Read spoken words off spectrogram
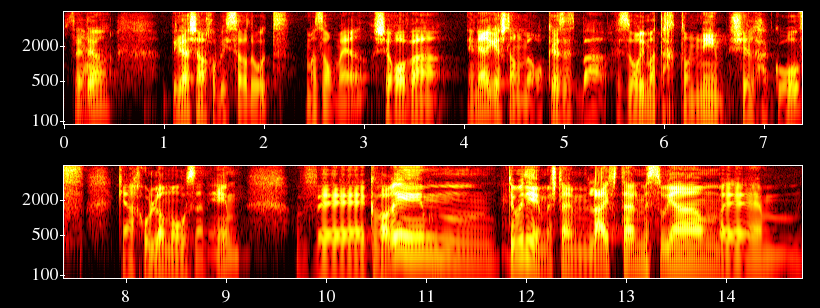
בסדר? יאללה. בגלל שאנחנו בהישרדות, מה זה אומר? שרוב האנרגיה שלנו מרוכזת באזורים התחתונים של הגוף, כי אנחנו לא מאוזנים, וגברים, אתם יודעים, יש להם לייפסטייל מסוים, הם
